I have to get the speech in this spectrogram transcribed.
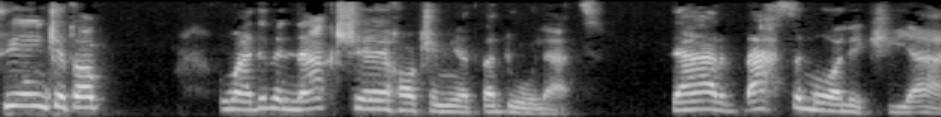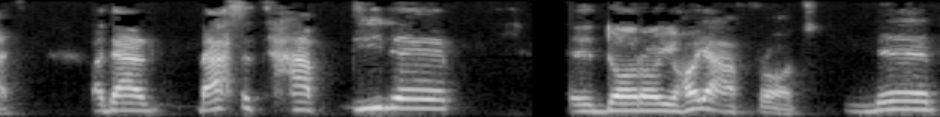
توی این کتاب اومده به نقش حاکمیت و دولت در بحث مالکیت و در بحث تبدیل دارایی های افراد به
